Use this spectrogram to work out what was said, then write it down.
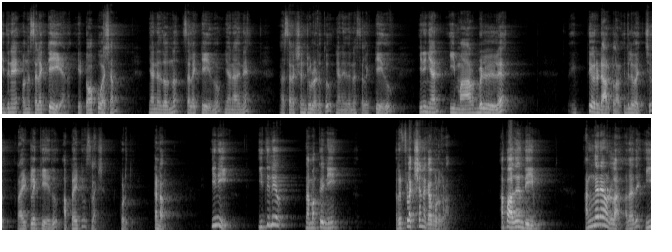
ഇതിനെ ഒന്ന് സെലക്ട് ചെയ്യുകയാണ്. ഈ ടോപ്പ് വശം ഞാനിതൊന്ന് സെലക്ട് ചെയ്യുന്നു. ഞാൻ അതിനെ സെലക്ഷൻ ടൂൾ എടുത്തു. ഞാൻ ഇതിനെ സെലക്ട് ചെയ്തു. ഇനി ഞാൻ ഈ മാർബിളിൽ ഇത്തിരി ഒരു ഡാർക്ക് കളർ ഇതിൽ വെച്ച് റൈറ്റ് ക്ലിക്ക് ചെയ്തു അപ്ലൈ ടു സെലക്ഷൻ കൊടുത്തു. കണ്ടോ? ഇനി ഇതിൽ നമുക്ക് ഇനി റിഫ്ലക്ഷൻ ഒക്കെ കൊടുക്കണം. അപ്പോൾ അതെന്ത് ചെയ്യും? അങ്ങനെയുള്ള അതായത് ഈ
